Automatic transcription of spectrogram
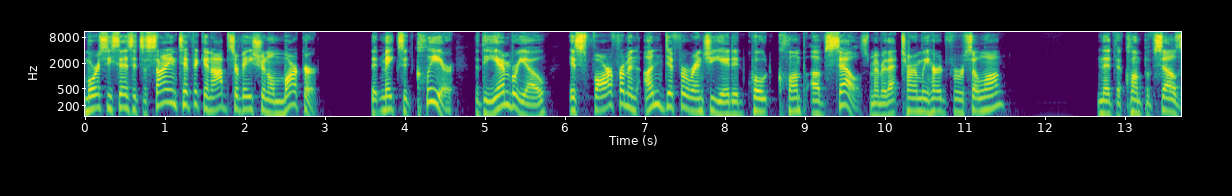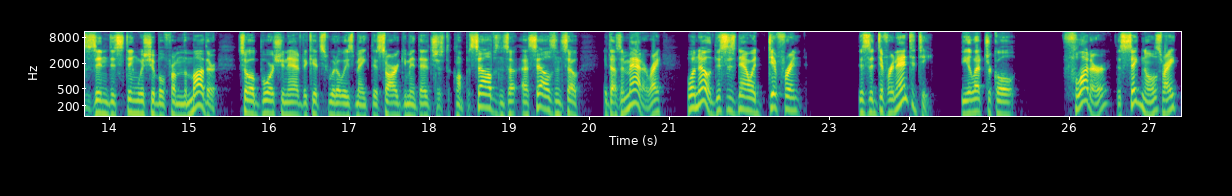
Morrissey says it's a scientific and observational marker that makes it clear that the embryo is far from an undifferentiated, quote, clump of cells. Remember that term we heard for so long? And that the clump of cells is indistinguishable from the mother. So abortion advocates would always make this argument that it's just a clump of cells and so, uh, cells, and so it doesn't matter, right? Well, no, this is now a different this is a different entity. The electrical flutter, the signals, right?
